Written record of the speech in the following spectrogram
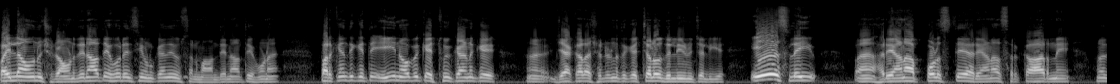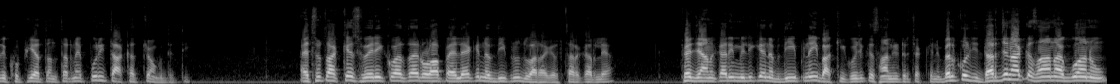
ਪਹਿਲਾਂ ਉਹਨੂੰ ਛਡਾਉਣ ਦੇ ਨਾਂ ਤੇ ਹੋ ਰਹੇ ਸੀ, ਹੁਣ ਕਹਿੰਦੇ ਉਹ ਸਨਮਾਨ ਦੇ ਨਾਂ ਤੇ ਹੋਣਾ। ਪਰ ਕਹਿੰਦੇ ਕਿਤੇ ਇਹ ਨਾ ਹੋਵੇ ਕਿ ਇੱਥੋਂ ਹੀ ਕਹਿਣ ਕਿ ਜੈਕਾਰਾ ਛੱਡਣ ਤੇ ਕਿ ਚਲੋ ਦਿੱਲੀ ਨੂੰ ਚੱਲੀਏ। ਇਸ ਲਈ ਹਰਿਆਣਾ ਪੁਲਿਸ ਤੇ ਹਰਿਆਣਾ ਸਰਕਾਰ ਨੇ ਉਹਨਾਂ ਦੇ ਖੁਫੀਆ ਤੰਤਰ ਨੇ ਪੂਰੀ ਤਾਕਤ ਝੋਂਕ ਦਿੱਤੀ। ਇੱਥੋਂ ਤੱਕ ਕਿ ਸਵੇਰੇ ਇੱਕ ਵਾਰ ਤਾਂ ਰੌਲਾ ਪੈ ਲਿਆ ਕਿ ਨਵਦੀਪ ਨੂੰ ਦੁਬਾਰਾ ਗ੍ਰਿਫਤਾਰ ਕਰ ਲਿਆ। ਫਿਰ ਜਾਣਕਾਰੀ ਮਿਲੀ ਕਿ ਨਵਦੀਪ ਨਹੀਂ ਬਾਕੀ ਕੁਝ ਕਿਸਾਨ ਲੀਡਰ ਚੱਕੇ ਨੇ। ਬਿਲਕੁਲ ਜੀ, ਦਰਜਨਾ ਕਿਸਾਨ ਆਗੂਆਂ ਨੂੰ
